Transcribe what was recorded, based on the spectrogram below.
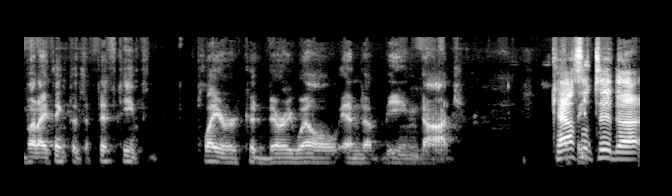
but I think that the 15th player could very well end up being Hodge. Castleton, uh,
